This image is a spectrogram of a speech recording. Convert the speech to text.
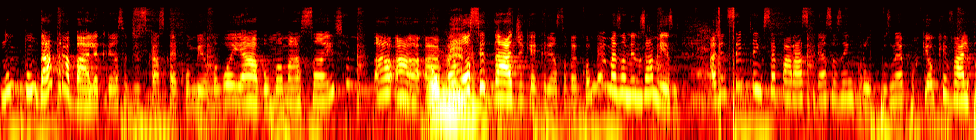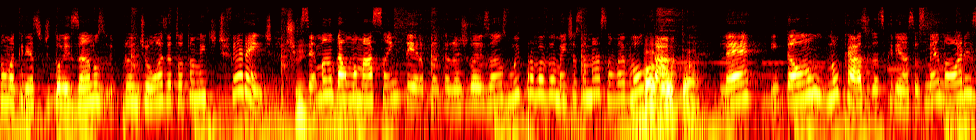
Não, não dá trabalho a criança descascar e comer uma goiaba, uma maçã. Isso é a, a- É o a mínimo. velocidade que a criança vai comer é mais ou menos a mesma. A gente sempre tem que separar as crianças em grupos, né? Porque o que vale para uma criança de dois anos e para um de 11 é totalmente diferente. Sim. Você mandar uma maçã inteira para uma criança de dois anos, muito provavelmente essa maçã vai voltar. Vai voltar. Né? Então, no caso das crianças menores,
